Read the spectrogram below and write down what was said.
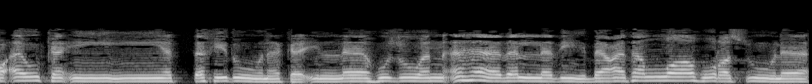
رَأَوْكَ إِنْ يَتَّخِذُونَكَ إِلَّا هُزُوًا أَهَذَا الَّذ۪ي بَعَثَ اللّٰهُ رَسُولًا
